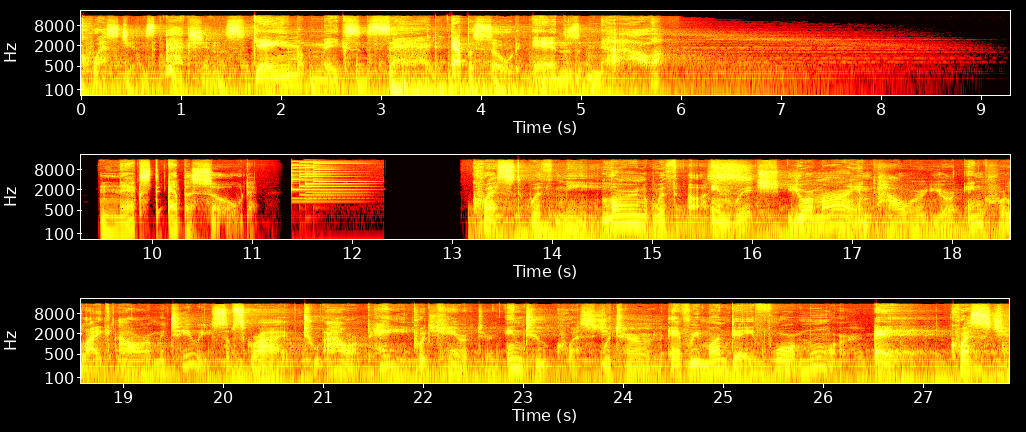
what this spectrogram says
questions actions. Game makes sad. Episode ends now. Next episode. Quest with me. Learn with us. Enrich your mind. Empower your inquiry like our material. Subscribe to our page. Put character into question. Return every Monday for more. A Question.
